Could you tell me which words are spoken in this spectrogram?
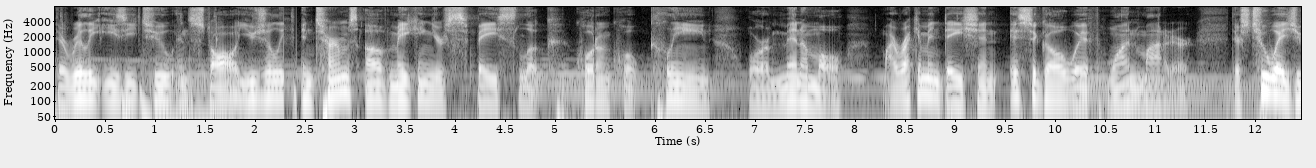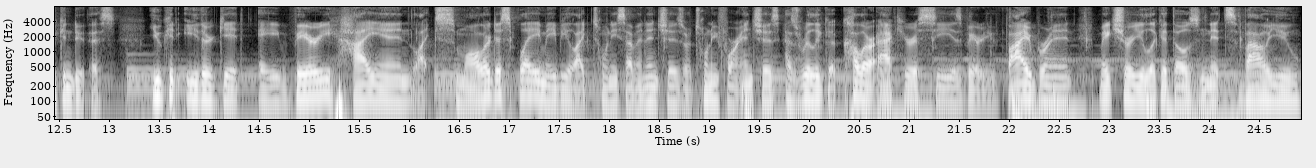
They're really easy to install usually. In terms of making your space look quote unquote clean or minimal, my recommendation is to go with one monitor. There's two ways you can do this. You could either get a very high end, like smaller display, maybe like 27 inches or 24 inches, has really good color accuracy, is very vibrant. Make sure you look at those nits value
